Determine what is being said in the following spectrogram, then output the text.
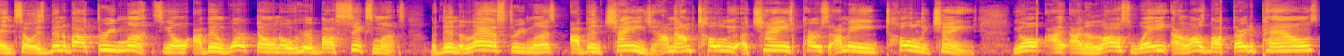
and so it's been about three months. You know, I've been worked on over here about six months. But then the last three months, I've been changing. I mean, I'm totally a changed person. I mean, totally changed. You know, I, I done lost weight. I lost about 30 pounds.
